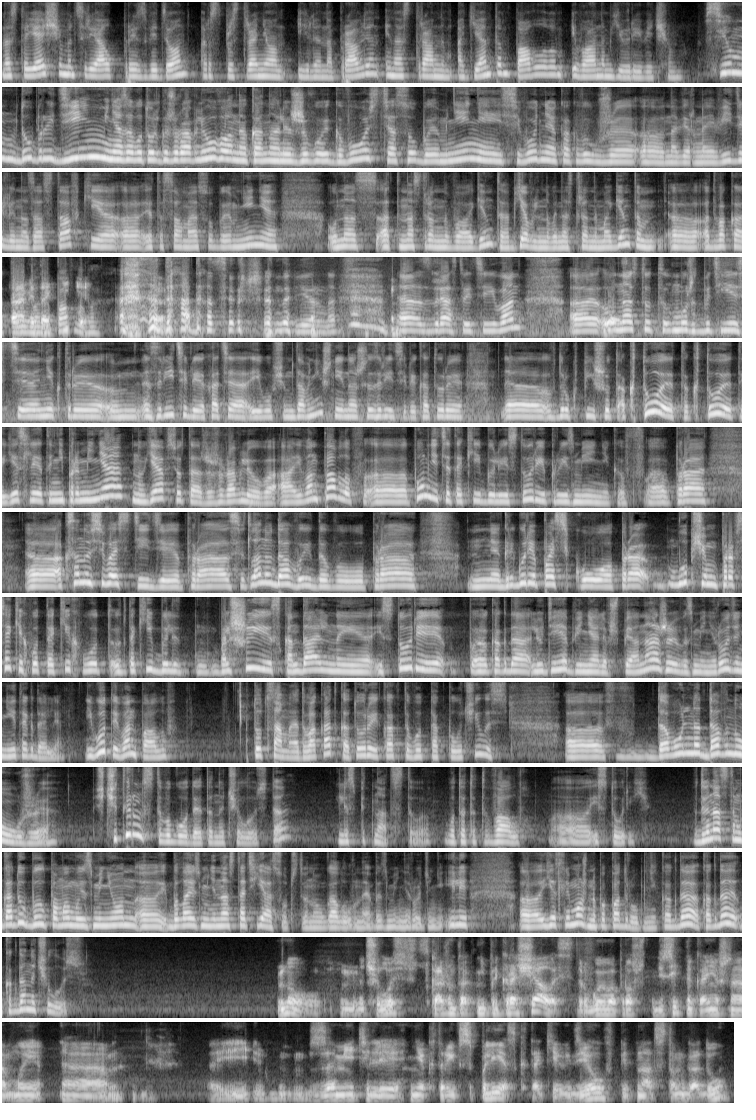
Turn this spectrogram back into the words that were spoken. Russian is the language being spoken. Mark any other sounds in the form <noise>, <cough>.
Настоящий материал произведен, распространен или направлен иностранным агентом Павловым Иваном Юрьевичем. Всем добрый день. Меня зовут Ольга Журавлева на канале «Живой гвоздь». Особое мнение. И сегодня, как вы уже, э, наверное, видели на заставке, э, это самое особое мнение у нас от иностранного агента, объявленного иностранным агентом, э, адвоката Сами Ивана такие. Павлова. <laughs> Да, да, совершенно верно. Здравствуйте, Иван. У нас тут, может быть, есть некоторые зрители, хотя и, в общем, давнишние наши зрители, которые вдруг пишут, а кто это, кто это? Это? Если это не про меня, ну я все та же, Журавлева. А Иван Павлов, э, помните, такие были истории про изменников, э, про э, Оксану Севастиди, про Светлану Давыдову, про Григория Пасько, про, в общем, про всяких вот таких вот, такие были большие скандальные истории, когда людей обвиняли в шпионаже, в измене родине и так далее. И вот Иван Павлов, тот самый адвокат, который как-то вот так получилось, довольно давно уже. С 2014 года это началось, да? Или с 2015? Вот этот вал э, историй. В 2012 году был, по-моему, изменен, э, была изменена статья, собственно, уголовная об измене Родине. Или, если можно, поподробнее, когда, когда, когда началось? Ну, началось, скажем так, не прекращалось. Другой вопрос, действительно, конечно, мы э, заметили некоторый всплеск таких дел в 2015 году,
